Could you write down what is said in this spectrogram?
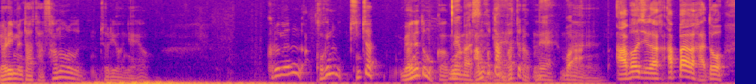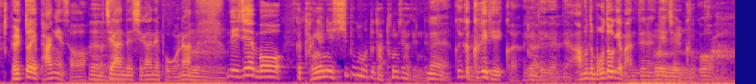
열이면 다 다 산후조리원이에요. 그러면은 거기는 진짜 면회도 못 가고 네. 아무것도 안 네. 받더라고요. 네. 뭐 아, 네. 아버지가 아빠가 가도 별도의 방에서 네. 뭐 제한된 시간에 보거나 음. 근데 이제 뭐 그러니까 당연히 시부모도 다 통제하겠네요. 네. 그러니까 그게 되게 커요. 이게 네. 되게 네. 아무도 못 오게 만드는 게 음. 제일 크고. 아.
